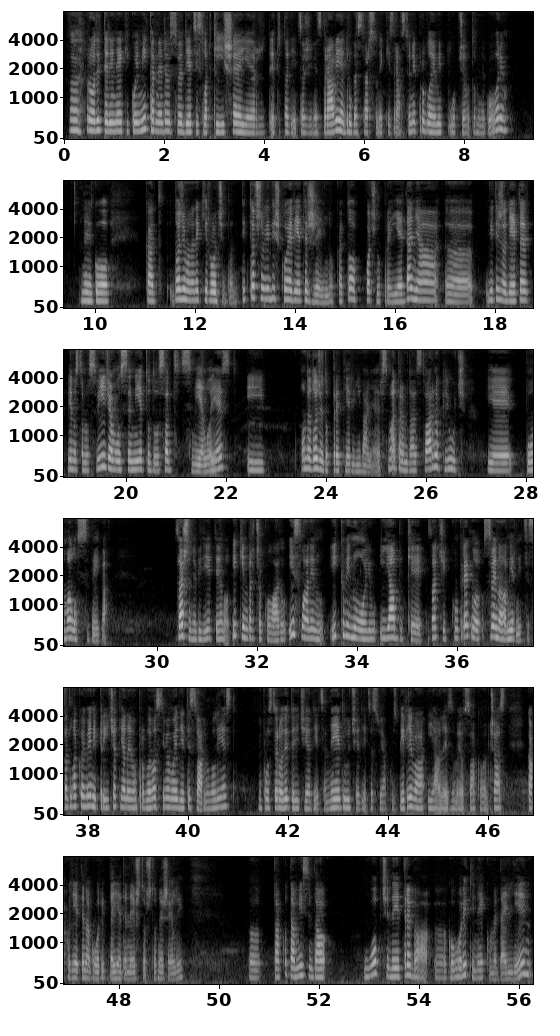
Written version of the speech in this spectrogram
eh, roditelji neki koji nikad ne daju svoje djeci slatkiše jer eto ta djeca žive zdravije. Druga stvar su neki zdravstveni problemi, uopće o tome ne govorim. Nego kad dođemo na neki rođendan, ti točno vidiš koje je dijete željno. Kad to počnu prejedanja, e, vidiš da dijete jednostavno sviđa mu se, nije to do sad smjelo jest i onda dođe do pretjerivanja. Jer smatram da stvarno ključ je pomalo svega. Zašto ne bi dijete jelo i kinder čokoladu, i slaninu, i kvinoju, i jabuke, znači konkretno sve namirnice. Sad lako je meni pričati, ja nemam problema s time, moje dijete stvarno voli jest. Postoje roditelji čija djeca ne jedu, čija djeca su jako zbirljiva i ja ne znam, evo svaka vam čast kako dijete nagovori da jede nešto što ne želi. E, tako da mislim da uopće ne treba e, govoriti nekome da je ljen, e,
